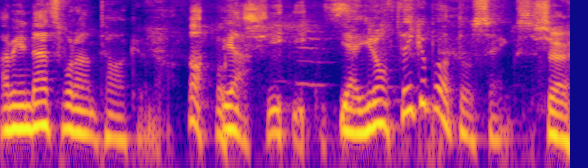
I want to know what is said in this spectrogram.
I mean, that's what I'm talking about. Oh, Yeah. jeez. Yeah, you don't think about those things. Sure.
